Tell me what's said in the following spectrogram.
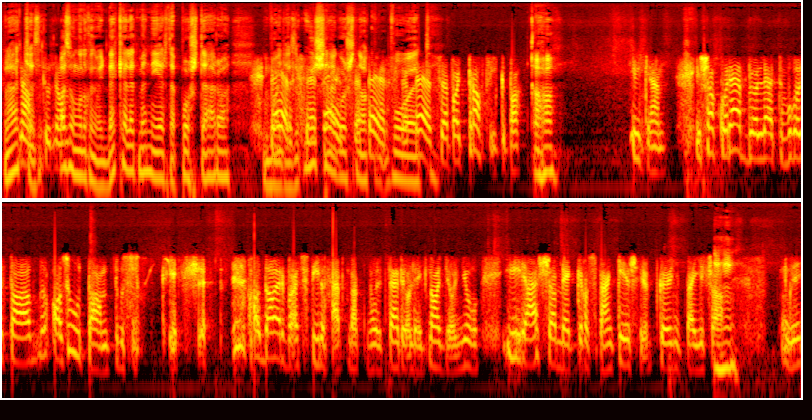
Látja, nem tudom. azon gondolkodom, hogy be kellett menni érte postára, vagy persze, az újságosnak persze, persze, volt. Persze, vagy trafikba. Aha. Igen. És akkor ebből lett volt a, az útantusz és a Darvas Szilárdnak volt erről egy nagyon jó írása, meg aztán később könyvbe is a, uh-huh.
